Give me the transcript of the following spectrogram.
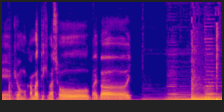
えー、今日も頑張っていきましょう。バイバーイ。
